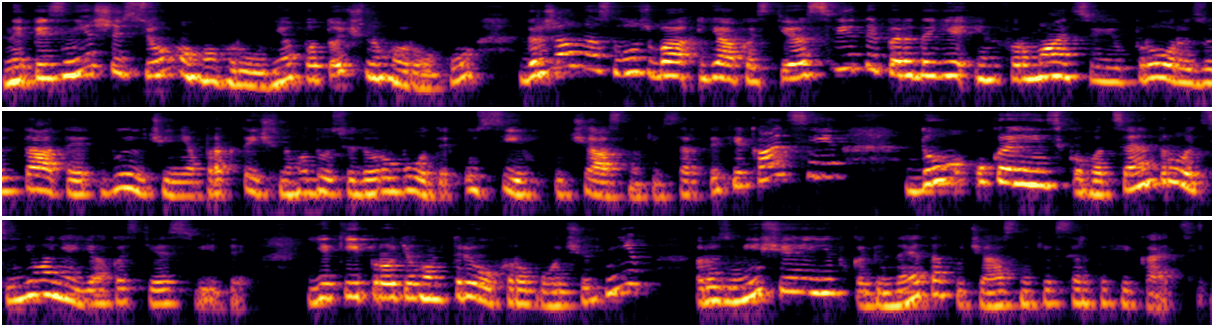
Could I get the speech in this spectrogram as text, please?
Не пізніше 7 грудня поточного року Державна служба якості освіти передає інформацію про результати вивчення практичного досвіду роботи усіх учасників сертифікації до Українського центру оцінювання якості освіти, який протягом трьох робочих днів розміщує її в кабінетах учасників сертифікації.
